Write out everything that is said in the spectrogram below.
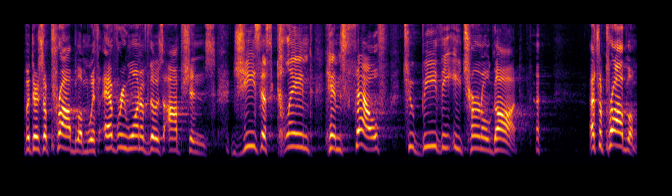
But there's a problem with every one of those options. Jesus claimed himself to be the eternal God. That's a problem.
